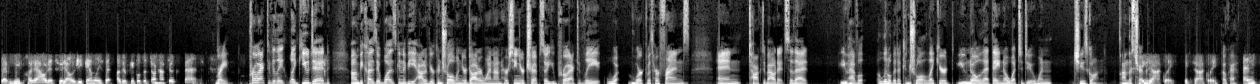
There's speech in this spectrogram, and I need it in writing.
that we put out as food allergy families that other people just don't have to expend. Right. Proactively, like you did, um, because it was going to be out of your control when your daughter went on her senior trip. So you proactively w- worked with her friends and talked about it so that you have a, a little bit of control. Like you're, you know that they know what to do when she's gone on this trip. Exactly, exactly. Okay. And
